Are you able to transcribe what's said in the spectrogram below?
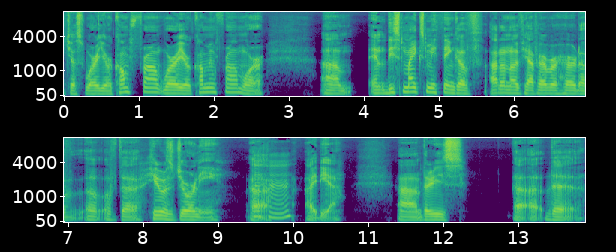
just where you're come from, where you're coming from, or um, and this makes me think of I don't know if you have ever heard of of, of the hero's journey uh, mm-hmm. idea. Uh, there is uh, uh, the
